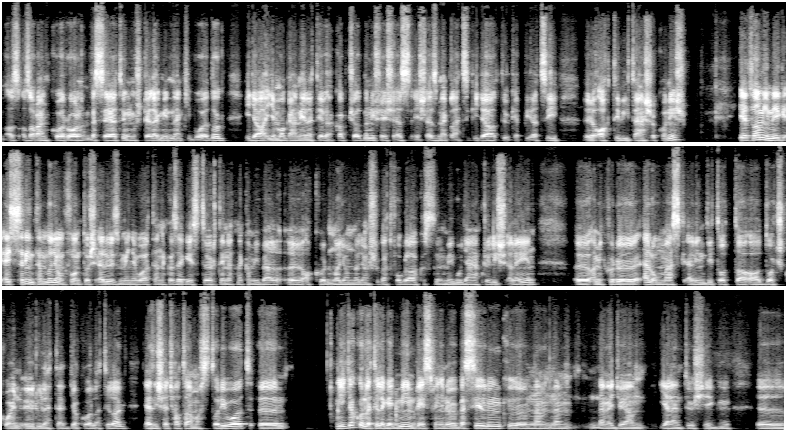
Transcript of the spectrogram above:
az, az aranykorról beszélhetünk, most tényleg mindenki boldog, így a, így a magánéletével kapcsolatban is, és ez, és ez meglátszik így a tőkepiaci aktivitásokon is. Illetve ami még egy szerintem nagyon fontos előzménye volt ennek az egész történetnek, amivel ö, akkor nagyon-nagyon sokat foglalkoztunk, még úgy április elején, ö, amikor ö, Elon Musk elindította a Dogecoin őrületet gyakorlatilag. Ez is egy hatalmas sztori volt. Ö, mi gyakorlatilag egy mém részvényről beszélünk, nem, nem, nem egy olyan jelentőségű ö,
